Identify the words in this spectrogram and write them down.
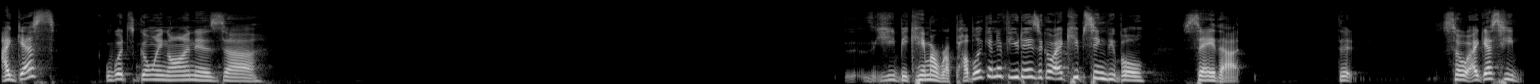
I guess what's going on is uh, he became a Republican a few days ago. I keep seeing people say that. That so I guess he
